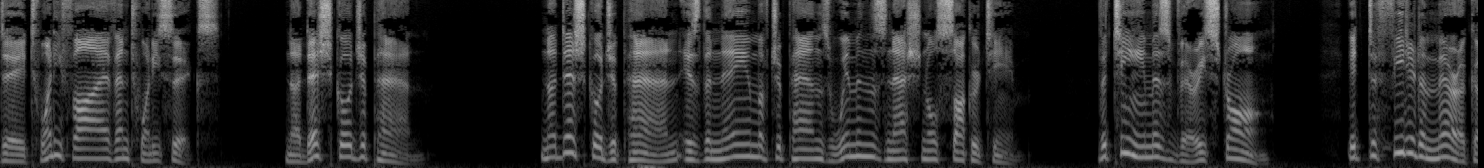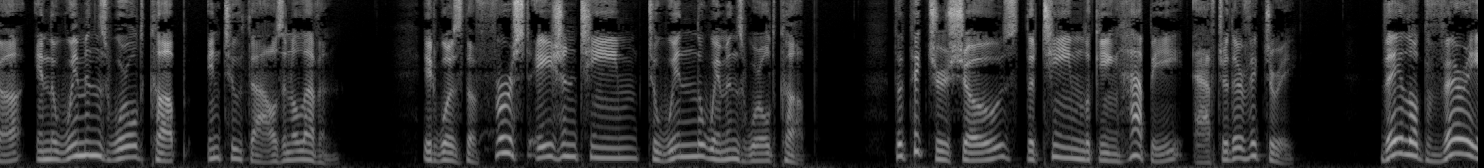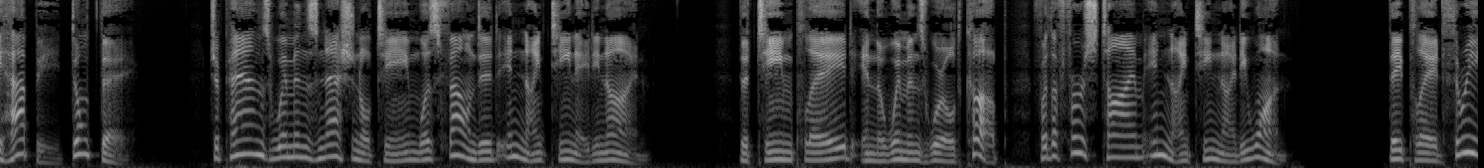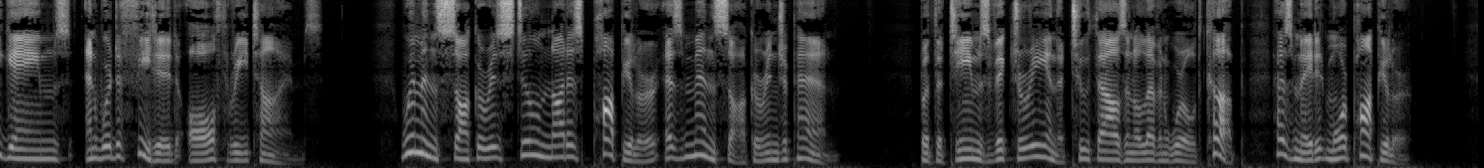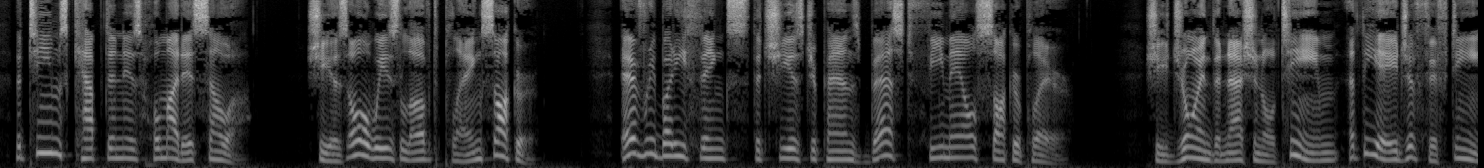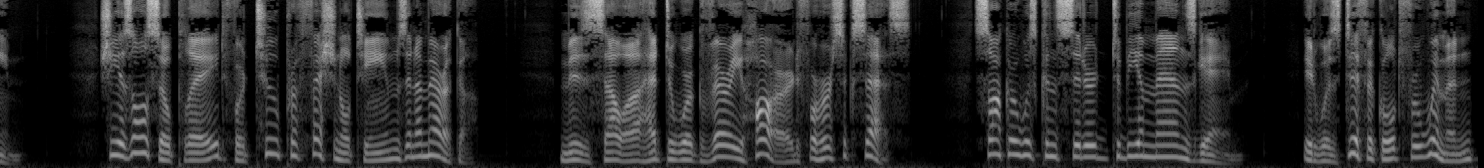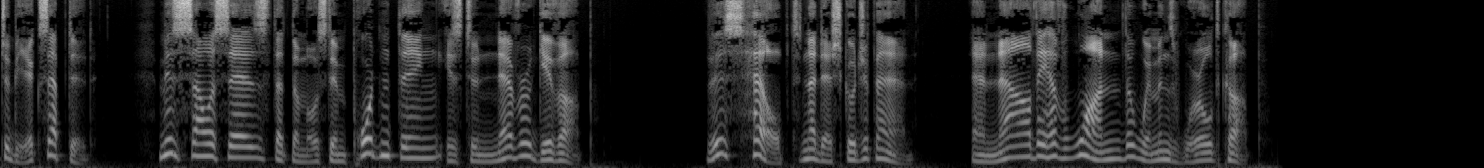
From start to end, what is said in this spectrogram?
Day 25 and 26. Nadeshiko Japan. Nadeshiko Japan is the name of Japan's women's national soccer team. The team is very strong. It defeated America in the Women's World Cup in 2011. It was the first Asian team to win the Women's World Cup. The picture shows the team looking happy after their victory. They look very happy, don't they? Japan's women's national team was founded in 1989. The team played in the Women's World Cup for the first time in 1991. They played three games and were defeated all three times. Women's soccer is still not as popular as men's soccer in Japan. But the team's victory in the 2011 World Cup has made it more popular. The team's captain is Homare Sawa. She has always loved playing soccer. Everybody thinks that she is Japan's best female soccer player. She joined the national team at the age of 15. She has also played for two professional teams in America. Ms. Sawa had to work very hard for her success. Soccer was considered to be a man's game it was difficult for women to be accepted. Ms. Sawa says that the most important thing is to never give up. This helped Nadeshiko Japan, and now they have won the Women's World Cup.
